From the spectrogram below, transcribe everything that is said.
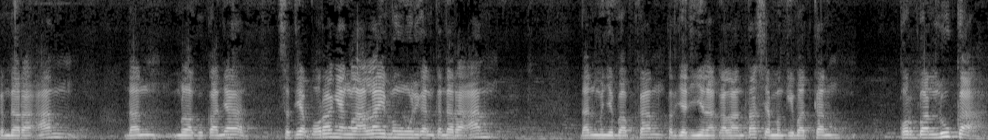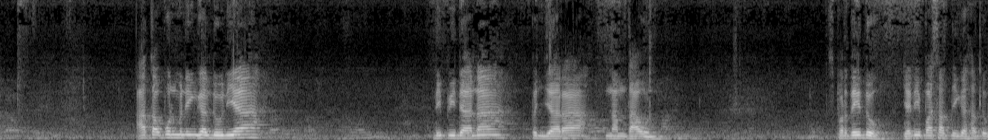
kendaraan dan melakukannya setiap orang yang lalai mengemudikan kendaraan dan menyebabkan terjadinya laka lantas yang mengakibatkan korban luka ataupun meninggal dunia dipidana penjara 6 tahun. Seperti itu. Jadi pasal 310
